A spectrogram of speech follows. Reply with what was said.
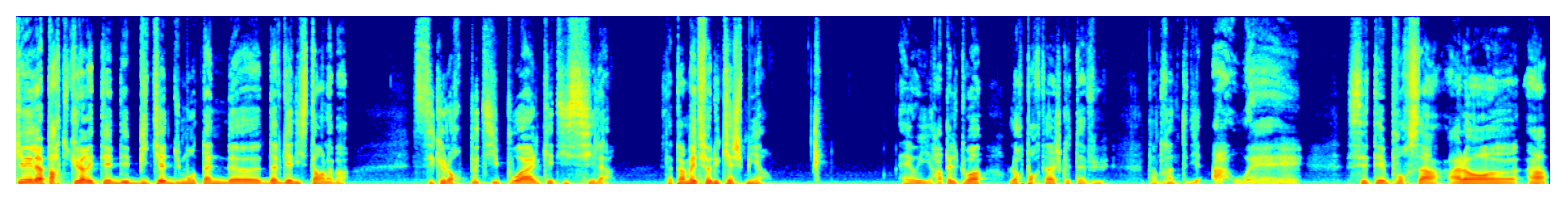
quelle est la particularité des biquettes du montagne d'Afghanistan là-bas? C'est que leur petit poil qui est ici là, ça permet de faire du cachemire. Eh oui, rappelle-toi le reportage que tu as vu. Tu es en train de te dire Ah ouais, c'était pour ça. Alors, euh, hein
